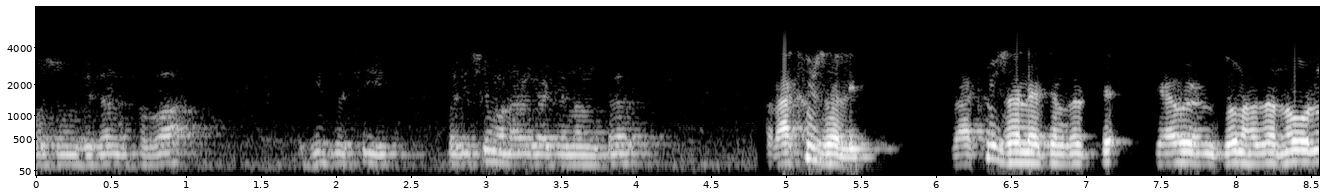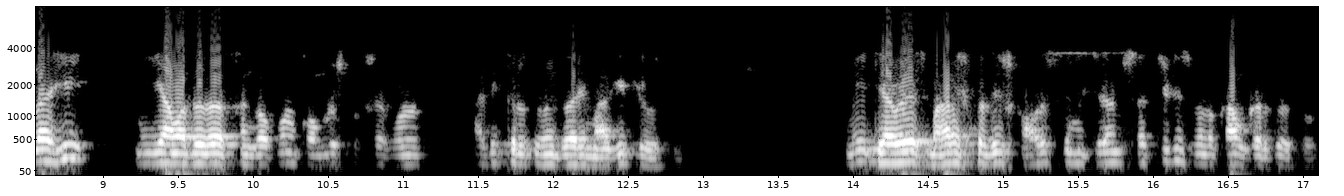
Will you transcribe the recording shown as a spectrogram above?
पासून विधानसभा ही जशी परिसीमा आयोगाच्या नंतर राखीव झाली. राखीव झाल्याच्यानंतर त्या- त्यावेळी दोन हजार नऊ लाही मी या मतदारसंघाकडून काँग्रेस पक्षाकडून अधिकृत उमेदवारी मागितली होती. मी त्यावेळेस महाराष्ट्र प्रदेश काँग्रेस कमिटीला सबसिडीज म्हणून काम करत होतो.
